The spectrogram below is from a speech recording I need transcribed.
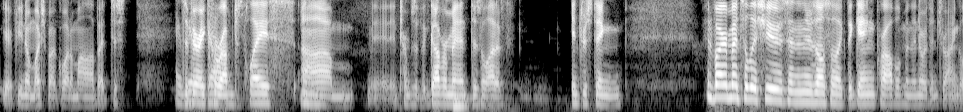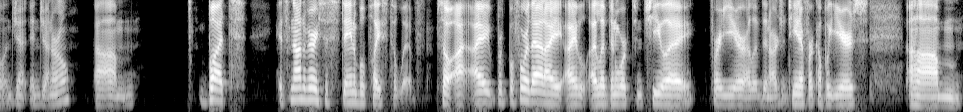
if you know much about Guatemala, but just it's really a very don't. corrupt place mm. um, in terms of the government. There's a lot of interesting environmental issues, and then there's also like the gang problem in the Northern Triangle in, ge- in general. Um, but it's not a very sustainable place to live. So I, I before that, I, I, I lived and worked in Chile for a year. I lived in Argentina for a couple years. Um,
